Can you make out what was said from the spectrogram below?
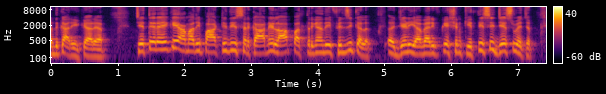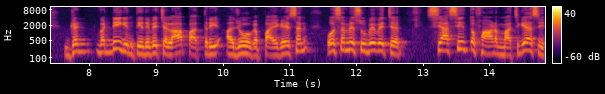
ਅਧਿਕਾਰੀ ਕਹਿ ਰਿਹਾ। ਚੇਤੇ ਰਹੇ ਕਿ ਆਮ ਆਦਮੀ ਪਾਰਟੀ ਦੀ ਸਰਕਾਰ ਨੇ ਲਾਭਪਾਤਰੀਆਂ ਦੀ ਫਿਜ਼ੀਕਲ ਜਿਹੜੀ ਆ ਵੈਰੀਫਿਕੇਸ਼ਨ ਕੀਤੀ ਸੀ, ਜਿਸ ਵਿੱਚ ਗੱਡ- ਵੱਡੀ ਗਿਣਤੀ ਦੇ ਵਿੱਚ ਲਾਭਪਾਤਰੀ ਅਯੋਗ ਪਾਏ ਗਏ ਸਨ। ਉਸ ਸਮੇਂ ਸੂਬੇ ਵਿੱਚ ਸਿਆਸੀ ਤੂਫਾਨ ਮਚ ਗਿਆ ਸੀ,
